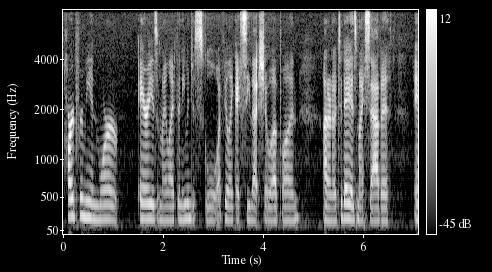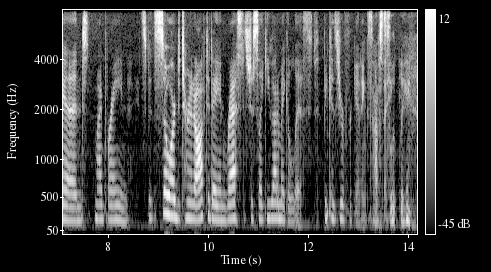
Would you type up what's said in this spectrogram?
hard for me in more areas of my life than even just school. I feel like I see that show up on, I don't know, today is my Sabbath, and my brain, it's been so hard to turn it off today and rest. It's just like you got to make a list because you're forgetting something. Absolutely.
